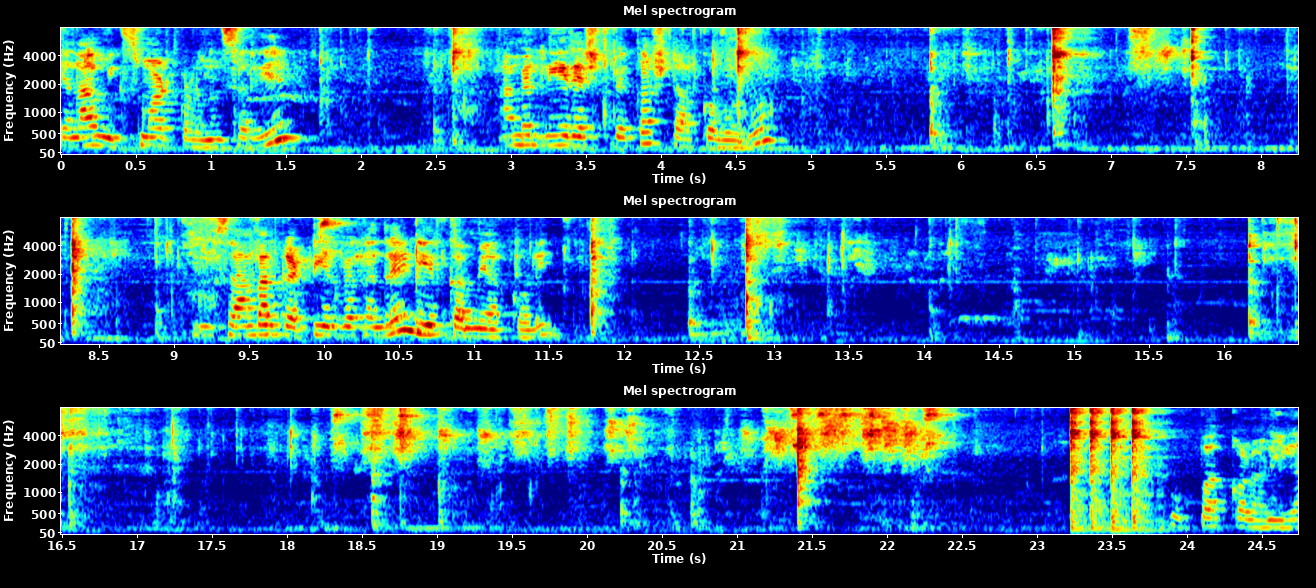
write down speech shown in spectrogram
ಚೆನ್ನಾಗಿ ಮಿಕ್ಸ್ ಮಾಡ್ಕೊಳ್ಳೋಣ ಸರಿ ಆಮೇಲೆ ನೀರು ಎಷ್ಟು ಬೇಕೋ ಅಷ್ಟು ಹಾಕೋಬೋದು ಸಾಂಬಾರು ಗಟ್ಟಿ ಇರಬೇಕಂದ್ರೆ ನೀರು ಕಮ್ಮಿ ಹಾಕ್ಕೊಳ್ಳಿ. ಉಪ್ಪು ಹಾಕ್ಕೊಳ್ಳೋಣ ಈಗ.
